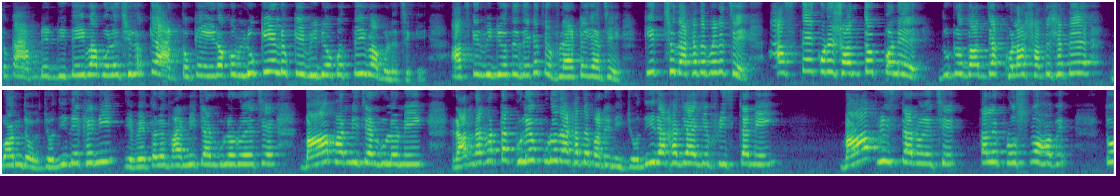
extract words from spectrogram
তোকে আপডেট দিতেই বা বলেছিল কে? আর তোকে এরকম লুকিয়ে লুকিয়ে ভিডিও করতেই বা বলেছে কে? আজকের ভিডিওতে দেখেছ? ফ্ল্যাটে গেছে। কিচ্ছু দেখাতে পেরেছে? আস্তে করে সন্তর্পণে। দুটো দরজা খোলার সাথে সাথে বন্ধ। যদি দেখেনি যে ভেতরে ফার্নিচারগুলো রয়েছে বা ফার্নিচারগুলো নেই, রান্নাঘরটা খুলেও পুরো দেখাতে পারেনি। যদি দেখা যায় যে ফ্রিজটা নেই বা ফ্রিজটা রয়েছে, তাহলে প্রশ্ন হবে। তো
